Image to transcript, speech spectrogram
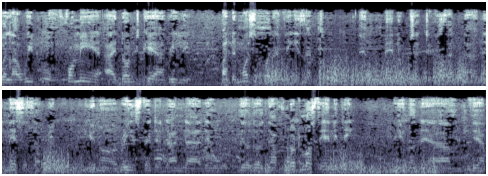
Well, uh, we, for me, I don't care really. But the most important thing is that the main objective is that uh, the nurses have been, you know, reinstated and uh, they, they, they have not lost anything. You know, their, um, their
